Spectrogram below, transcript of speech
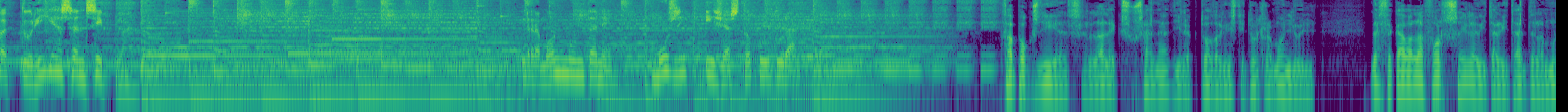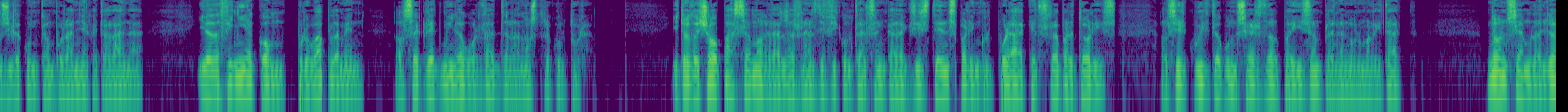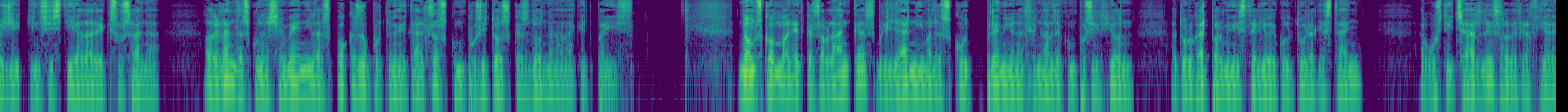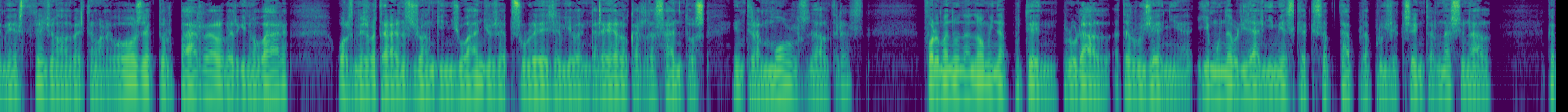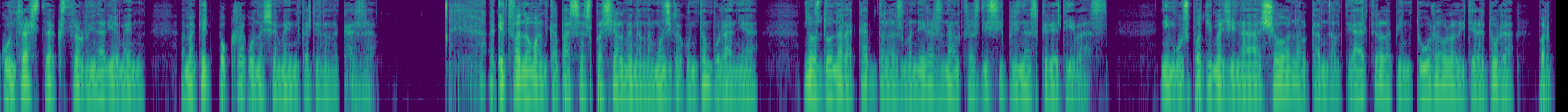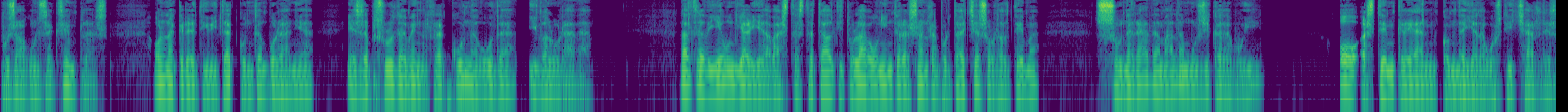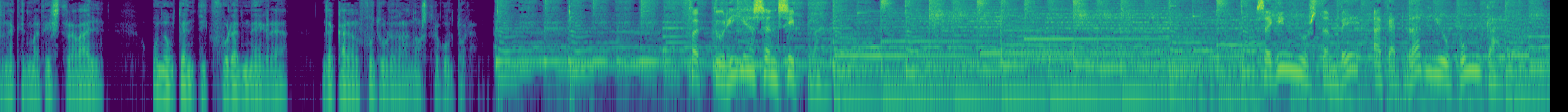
Factoria sensible Ramon Muntaner, músic i gestor cultural. Fa pocs dies, l'Àlex Susana, director de l'Institut Ramon Llull, destacava la força i la vitalitat de la música contemporània catalana i la definia com, probablement, el secret millor guardat de la nostra cultura. I tot això passa malgrat les grans dificultats encara existents per incorporar aquests repertoris al circuit de concerts del país en plena normalitat. No ens sembla lògic, insistia l'Àlex Susana, el gran desconeixement i les poques oportunitats als compositors que es donen en aquest país. Noms com Benet Casablancas, brillant i merescut Premi Nacional de Composició atorgat pel Ministeri de Cultura aquest any, Agustí Charles, Albert García de Mestre, Joan Albert Amargós, Héctor Parra, Albert Guinovar, o els més veterans Joan Guinjoan, Josep Soler, Javier Bengarel o Carles Santos, entre molts d'altres, formen una nòmina potent, plural, heterogènia i amb una brillant i més que acceptable projecció internacional que contrasta extraordinàriament amb aquest poc reconeixement que tenen a casa. Aquest fenomen que passa especialment en la música contemporània no es dona de cap de les maneres en altres disciplines creatives. Ningú es pot imaginar això en el camp del teatre, la pintura o la literatura, per posar alguns exemples, on la creativitat contemporània és absolutament reconeguda i valorada. L'altre dia, un diari d'abast estatal titulava un interessant reportatge sobre el tema «Sonarà demà la música d'avui?» O estem creant, com deia l'Agustí Charles en aquest mateix treball, un autèntic forat negre de cara al futur de la nostra cultura. Factoria sensible Seguim-nos també a catradio.cat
